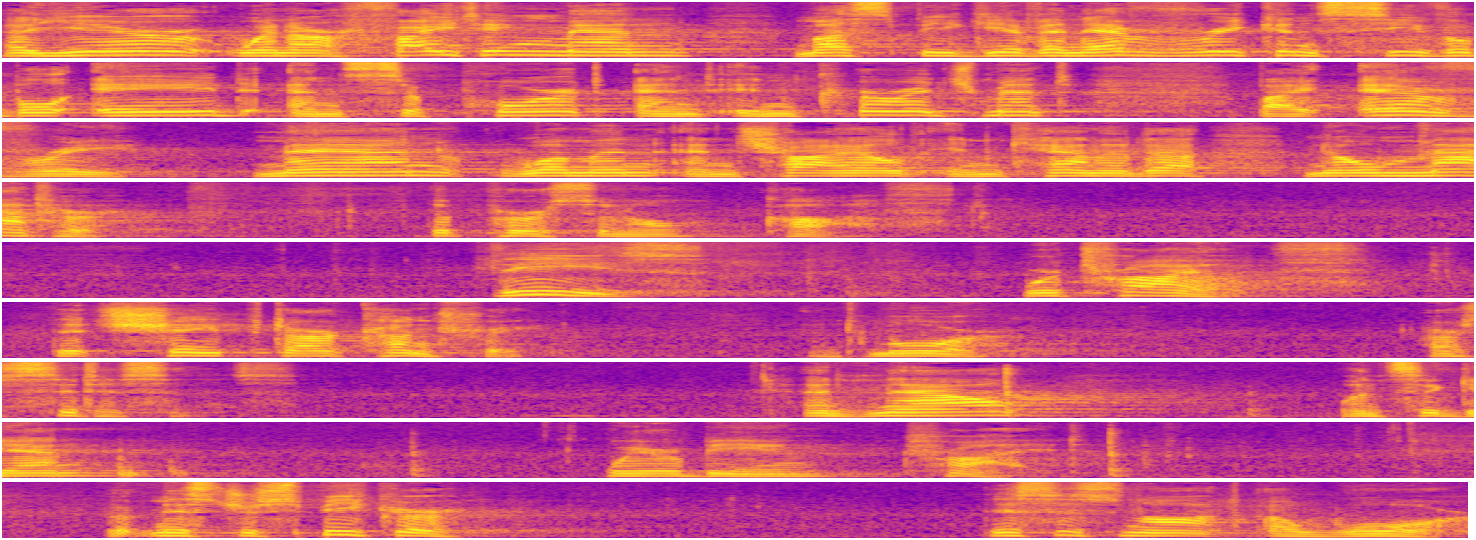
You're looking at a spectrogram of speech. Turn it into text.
A year when our fighting men must be given every conceivable aid and support and encouragement by every man, woman, and child in Canada, no matter the personal cost. These were trials that shaped our country and more, our citizens. And now, once again, we are being tried. But, Mr. Speaker, this is not a war.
